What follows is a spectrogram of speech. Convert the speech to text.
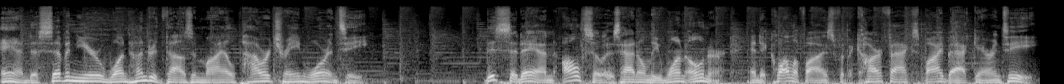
and a 7-year, 100,000-mile powertrain warranty. This sedan also has had only one owner and it qualifies for the Carfax buyback guarantee.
